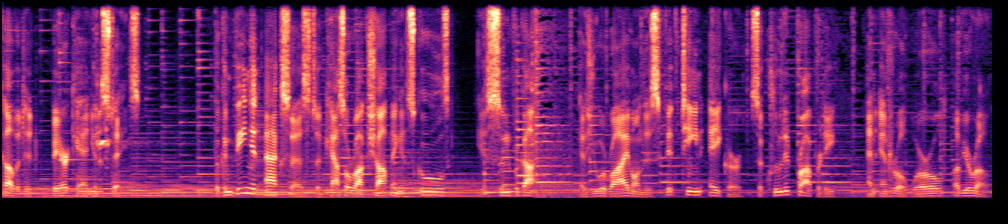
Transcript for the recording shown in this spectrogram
coveted Bear Canyon Estates. The convenient access to Castle Rock shopping and schools is soon forgotten as you arrive on this 15 acre secluded property and enter a world of your own.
